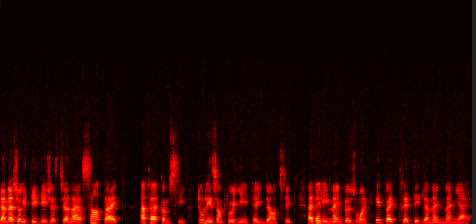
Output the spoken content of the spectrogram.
la majorité des gestionnaires s'entêtent à faire comme si tous les employés étaient identiques, avaient les mêmes besoins et devaient être traités de la même manière.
